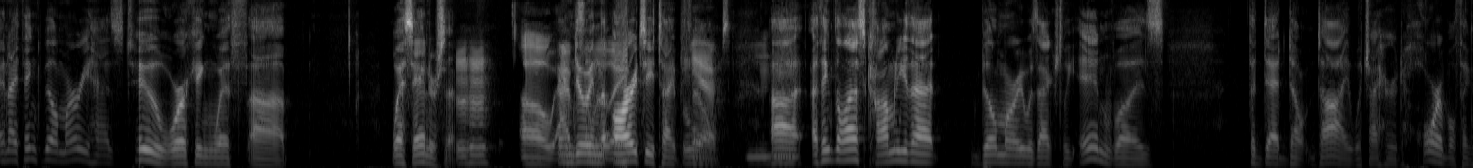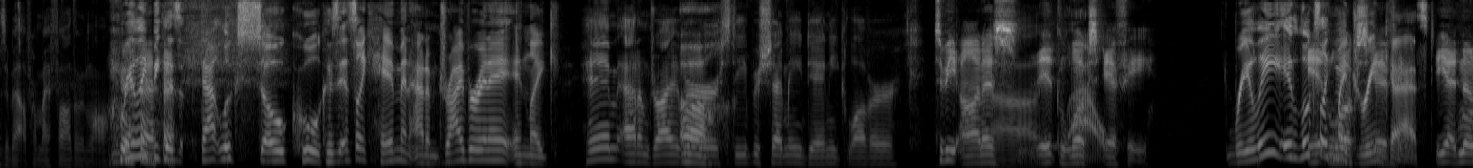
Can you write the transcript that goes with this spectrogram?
and I think Bill Murray has too, working with uh, Wes Anderson Mhm. Oh, and doing the artsy type Yeah. films. Uh, I think the last comedy that Bill Murray was actually in was The Dead Don't Die, which I heard horrible things about from my father-in-law. really because that looks so cool because it's like him and Adam Driver in it and like Him, Adam Driver, Oh. Steve Buscemi, Danny Glover. To be honest, Uh, it looks wow. iffy. really it looks It like my looks iffy. Dreamcast. Yeah, no,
